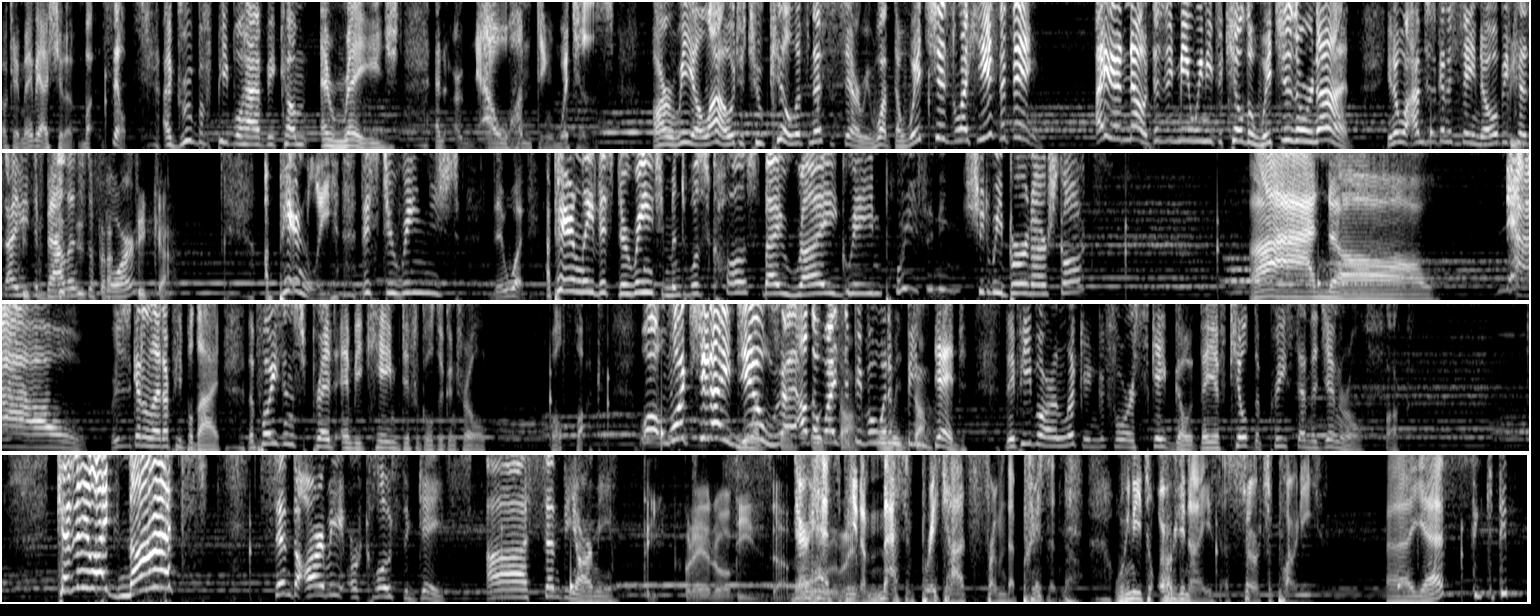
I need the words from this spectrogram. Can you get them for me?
Okay, maybe I should have, but still, a group of people have become enraged and are now hunting witches. Are we allowed to kill if necessary? What, the witches? Like, here's the thing. I don't know. Does it mean we need to kill the witches or not? You know what? I'm just gonna say no because I need to balance the four. Apparently, this deranged what? Apparently, this derangement was caused by rye grain poisoning. Should we burn our stocks? Ah, no. No. We're just gonna let our people die. The poison spread and became difficult to control. Well, fuck. Well, what should I do? Otherwise, the people would have been dead. The people are looking for a scapegoat. They have killed the priest and the general. Fuck. Can they, like, not? Send the army or close the gates? Uh, send the army. There has been a massive breakout from the prison. We need to organize a search party. Uh, yes?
